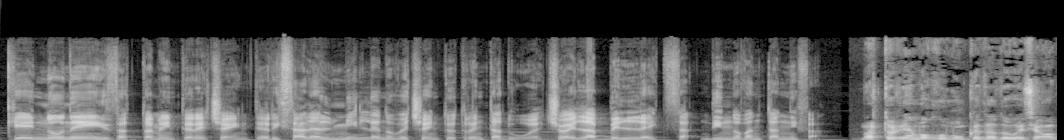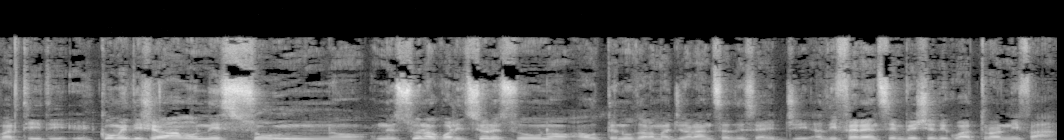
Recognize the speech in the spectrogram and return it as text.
che non è esattamente recente, risale al 1932, cioè la bellezza di 90 anni fa. Ma torniamo comunque da dove siamo partiti. Come dicevamo, nessuno, nessuna coalizione, nessuno ha ottenuto la maggioranza dei seggi, a differenza invece di quattro anni fa.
